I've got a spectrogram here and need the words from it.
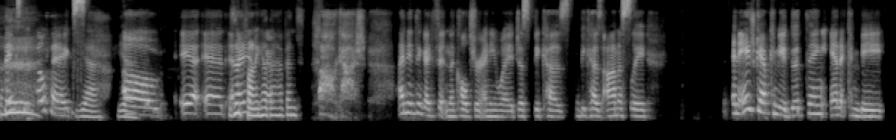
thanks, no thanks." Yeah, yeah. Um, and and, Is and it funny how I, that happens? Oh gosh, I didn't think I'd fit in the culture anyway, just because because honestly, an age gap can be a good thing, and it can be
